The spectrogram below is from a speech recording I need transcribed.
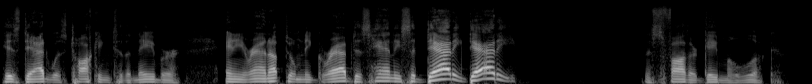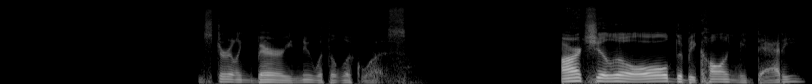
his dad was talking to the neighbor, and he ran up to him and he grabbed his hand. And he said, Daddy, Daddy. And his father gave him a look. And Sterling Berry knew what the look was. Aren't you a little old to be calling me daddy?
